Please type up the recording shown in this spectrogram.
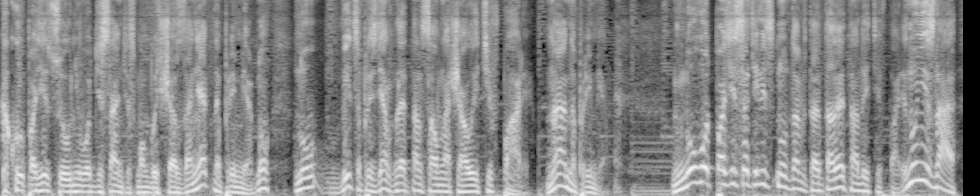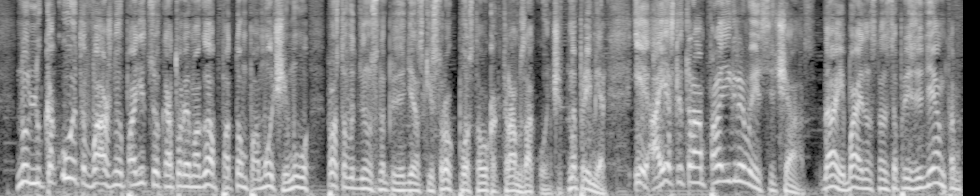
какую позицию у него Десантис мог бы сейчас занять, например. Ну, ну вице-президент, надо с самого начала идти в паре, да, например. Ну, вот позиция, вице, ну, тогда надо идти в паре. Ну, не знаю, ну, какую-то важную позицию, которая могла потом помочь ему просто выдвинуться на президентский срок после того, как Трамп закончит, например. И, а если Трамп проигрывает сейчас, да, и Байден становится президентом,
